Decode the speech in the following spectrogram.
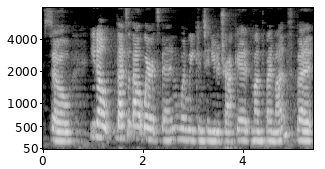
So, you know, that's about where it's been when we continue to track it month by month, but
